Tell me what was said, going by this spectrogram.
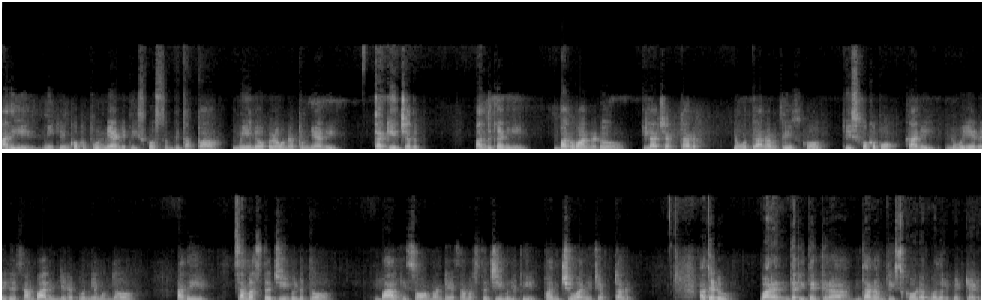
అది మీకు ఇంకొక పుణ్యాన్ని తీసుకొస్తుంది తప్ప మీ లోపల ఉన్న పుణ్యాన్ని తగ్గించదు. అందుకని భగవానుడు ఇలా చెప్తాడు. నువ్వు ధనం తీసుకో తీసుకోకపో. కానీ నువ్వు ఏదైతే సంపాదించిన పుణ్యం ఉందో అది సమస్త జీవులతో భాగ్యస్వాం అంటే సమస్త జీవులకి పంచు అని చెప్తాడు. అతడు వారందరి దగ్గర ధనం తీసుకోవడం మొదలుపెట్టాడు.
